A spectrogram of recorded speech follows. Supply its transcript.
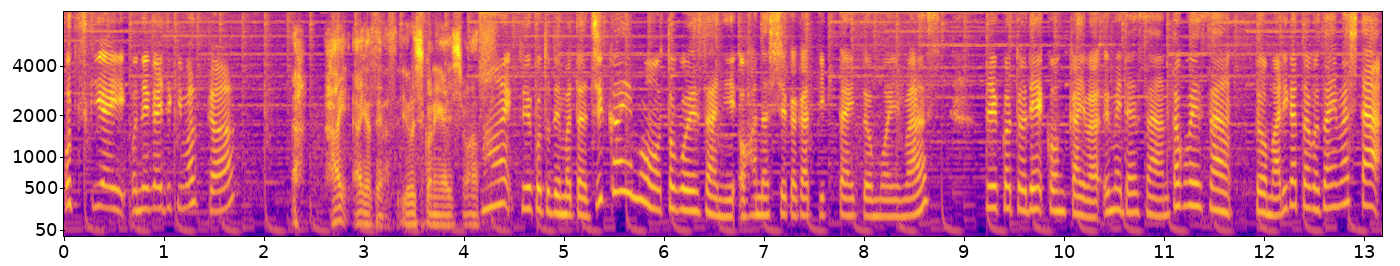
お付き合いお願いできますか？あはい、ありがとうございます。よろしくお願いします。はい、ということで、また次回も戸越さんにお話を伺っていきたいと思います。ということで、今回は梅田さん、戸越さん、どうもありがとうございました。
